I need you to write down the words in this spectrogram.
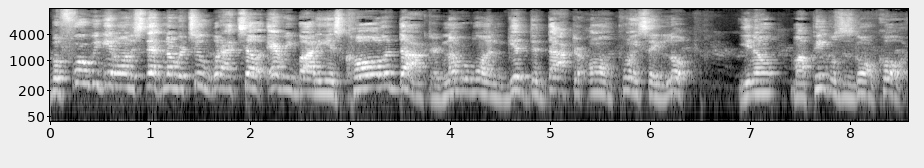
before we get on to step number two, what I tell everybody is call a doctor. Number one, get the doctor on point. Say, look, you know, my peoples is to call you.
